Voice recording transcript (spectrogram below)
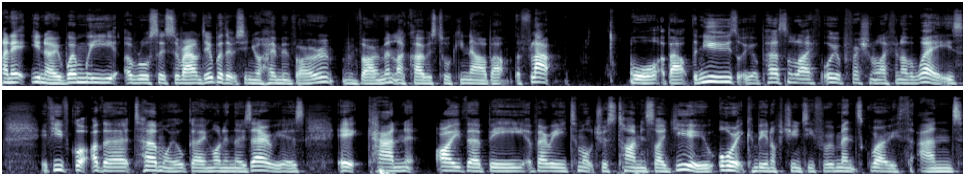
And it, you know, when we are also surrounded, whether it's in your home envir- environment, like I was talking now about the flat, or about the news or your personal life or your professional life in other ways, if you've got other turmoil going on in those areas, it can either be a very tumultuous time inside you or it can be an opportunity for immense growth and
